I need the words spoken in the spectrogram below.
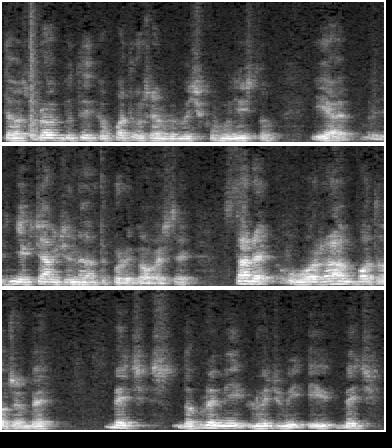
to zrobił tylko po to, żeby być komunistą ja nie chciałem się na to kolegować. Tak. Stale uważałem po to, żeby być z dobrymi ludźmi i być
